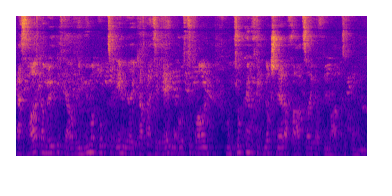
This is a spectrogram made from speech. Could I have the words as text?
Das Wort ermöglicht der Organ Hümergruppe zudem ihre Kapazitäten auszubauen und zukünftig noch schneller Fahrzeuge auf den Markt zu bringen.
